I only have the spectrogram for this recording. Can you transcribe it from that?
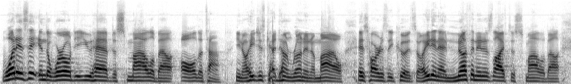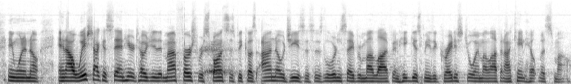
What is it in the world do you have to smile about all the time?" You know, he just got done running a mile as hard as he could, so he didn't have nothing in his life to smile about. And want to know. And I wish I could stand here and tell you that my first response is because I know Jesus is Lord and Savior of my life, and He gives me the greatest joy in my life, and I can't help but smile.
